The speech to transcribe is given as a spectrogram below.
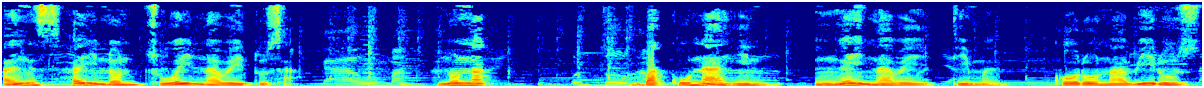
ains hainon tsuwainawetusa nunak vacuna hin ngay na coronavirus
